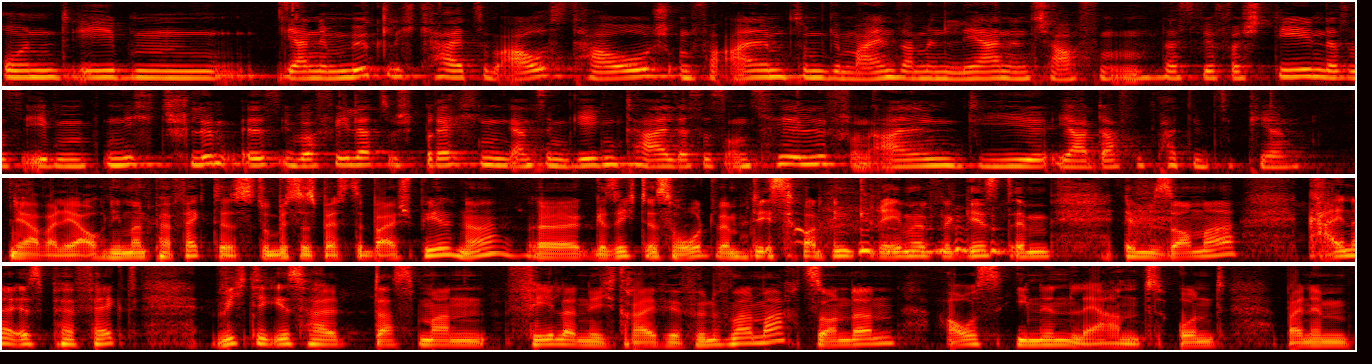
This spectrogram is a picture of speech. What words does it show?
und eben ja eine Möglichkeit zum Austausch und vor allem zum gemeinsamen Lernen schaffen, dass wir verstehen, dass es eben nicht schlimm ist, über Fehler zu sprechen, ganz im Gegenteil, dass es uns hilft und allen, die ja davon partizipieren. Ja, weil ja auch niemand perfekt ist. Du bist das beste Beispiel. Ne? Äh, Gesicht ist rot, wenn man die Sonnencreme vergisst im, im Sommer. Keiner ist perfekt. Wichtig ist halt, dass man Fehler nicht drei, vier, fünf Mal macht, sondern aus ihnen lernt. Und bei einem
